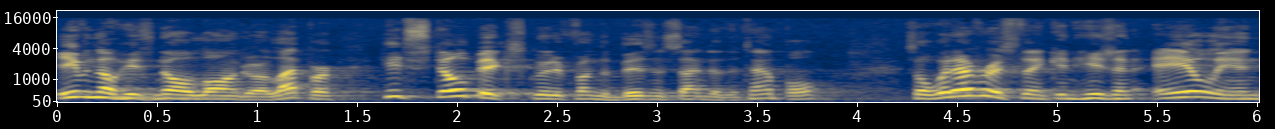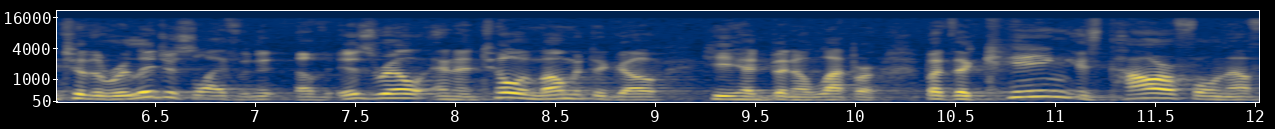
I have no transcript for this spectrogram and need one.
Even though he's no longer a leper, he'd still be excluded from the business end of the temple. So, whatever he's thinking, he's an alien to the religious life of Israel, and until a moment ago, he had been a leper. But the king is powerful enough,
